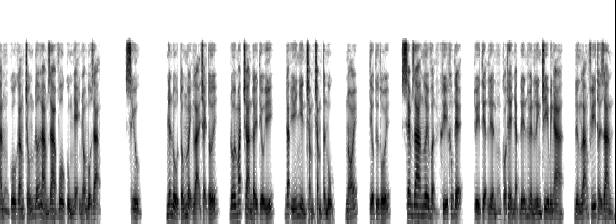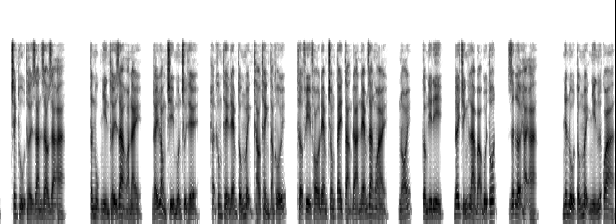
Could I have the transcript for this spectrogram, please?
hắn cố gắng chống đỡ làm ra vô cùng nhẹ nhõm bộ dạng. Siêu. Nhân đồ tống mệnh lại chạy tới, đôi mắt tràn đầy tiểu ý, đắc ý nhìn chằm chằm tần mục, nói, tiểu t ử thối, xem ra ngươi vận khí không tệ, tùy tiện liền có thể nhặt đến huyền linh chi binh a, đừng lãng phí thời gian, tranh thủ thời gian giao ra a. Tần mục nhìn thấy ra hỏa này, đáy lòng chỉ muốn chửi thề, hận không thể đem tống mệnh tháo thành tảng khối t h ở phì phò đem trong tay tảng đá ném ra ngoài, nói, cầm đi đi, đây chính là bảo bối tốt, rất lợi hại a. Nhân đồ tống mệnh nhìn lướt qua,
